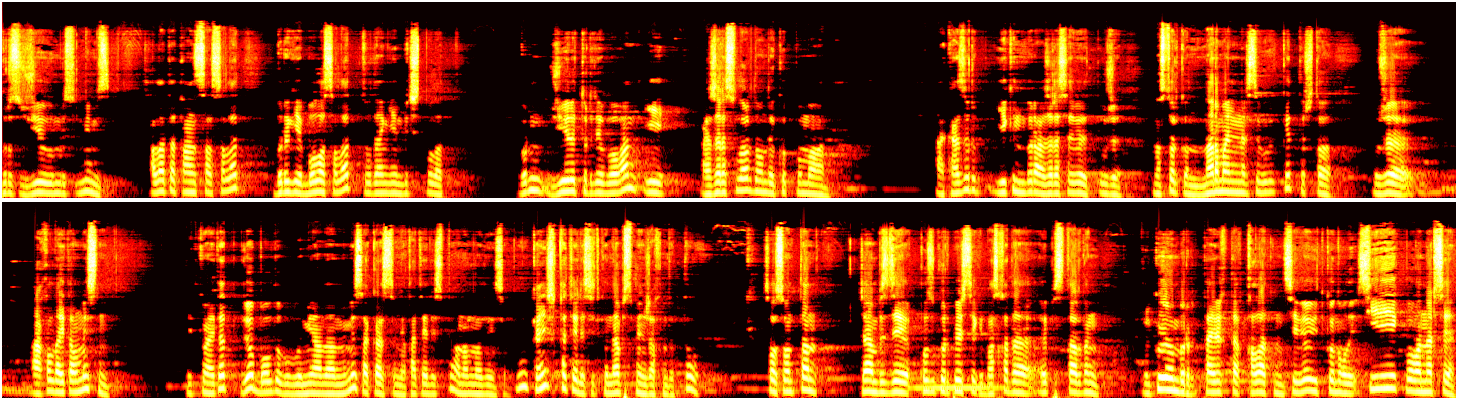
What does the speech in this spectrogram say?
дұрыс жүйе өмір сүрмейміз. Алла тағала таныса салады бірге бола салады содан кейін быт болады. Бұрын жүйелі түрде болған и ажырасулар да ондай көп болмаған. А қазір екінің бірі ажыраса береді уже настолько нормальный нәрсе болып кетті что уже ақылды айта алмайсың. Өйткені айтады жоқ болды бұл менің адамым емес оказывается мен қателестім анау мынау деген сияқты ну конечно қателесті өйткені нәпсімен жақындады да ол. Сол сондықтан жаңа бізде қозы көрпеш секілді басқа да эпостардың үлкен бір тарихта қалатын себебі өйткені ол сирек болған нәрсе.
